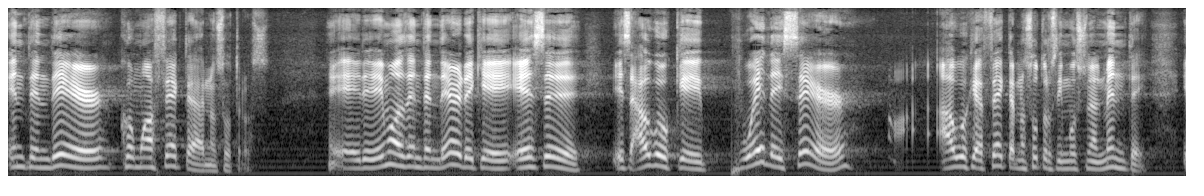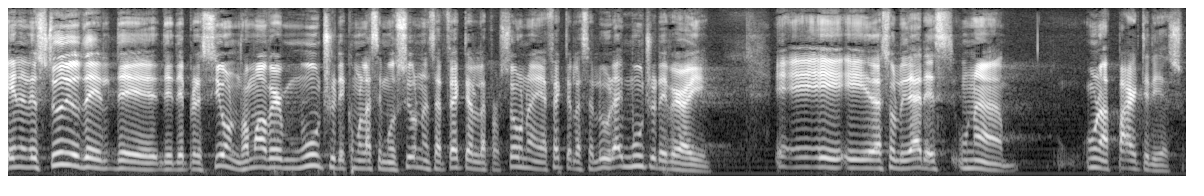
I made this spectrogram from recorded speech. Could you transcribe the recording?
entender cómo afecta a nosotros. Eh, debemos entender de que ese es algo que puede ser algo que afecta a nosotros emocionalmente. En el estudio de, depresión vamos a ver mucho de cómo las emociones afectan a la persona y afectan a la salud. Hay mucho de ver ahí. Eh, y la soledad es una, una parte de eso.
